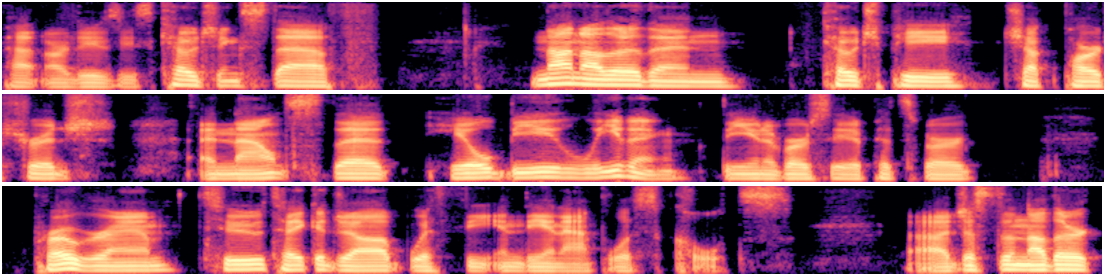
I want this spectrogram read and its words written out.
Pat Narduzzi's coaching staff. None other than Coach P, Chuck Partridge, announced that he'll be leaving the University of Pittsburgh program to take a job with the Indianapolis Colts. Uh, just another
